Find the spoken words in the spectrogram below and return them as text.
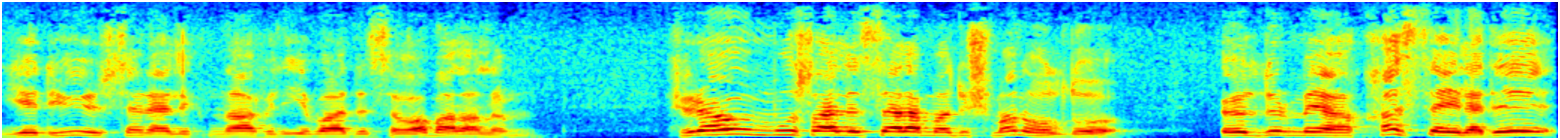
700 senelik nafile ibadet sevabı alalım. Firavun Musa Aleyhisselam'a düşman oldu. Öldürmeye kasteyledi.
